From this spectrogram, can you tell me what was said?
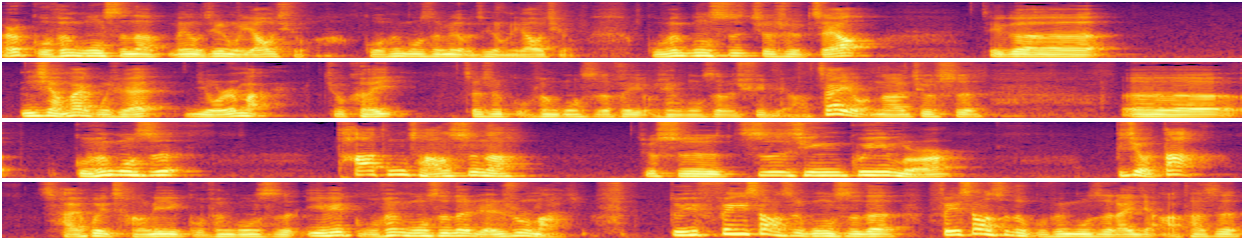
而股份公司呢，没有这种要求啊，股份公司没有这种要求，股份公司就是只要这个。你想卖股权，有人买就可以。这是股份公司和有限公司的区别啊。再有呢，就是呃，股份公司它通常是呢，就是资金规模比较大才会成立股份公司，因为股份公司的人数嘛，对于非上市公司的非上市的股份公司来讲啊，它是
